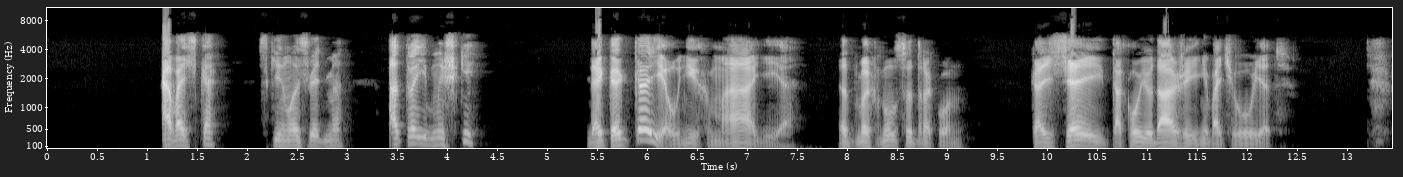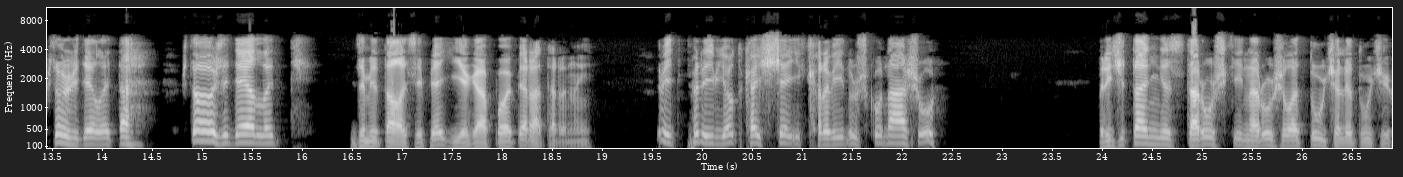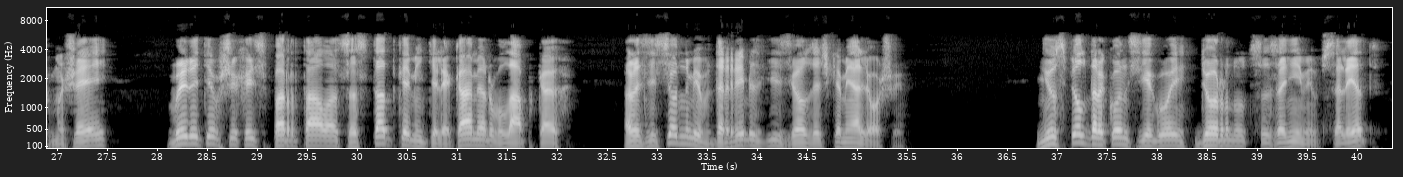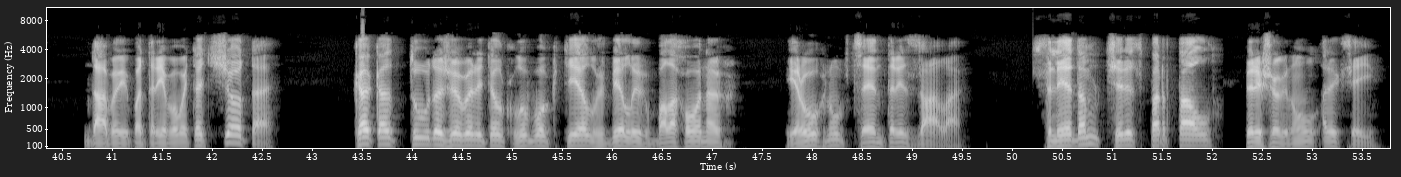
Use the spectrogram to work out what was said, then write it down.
А Васька? — скинулась ведьма. — А твои мышки? — Да какая у них магия! — отмахнулся дракон. — Кощей такую даже и не почует. — Что же делать-то? Что же делать? — заметалась опять яга по операторной. — Ведь привьет Кощей кровинушку нашу. Причитание старушки нарушила туча летучих мышей, вылетевших из портала с остатками телекамер в лапках, разнесенными в дребезги звездочками Алеши. Не успел дракон с Егой дернуться за ними вслед, дабы потребовать отчета, как оттуда же вылетел клубок тел в белых балахонах и рухнул в центре зала. Следом через портал перешагнул Алексей.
